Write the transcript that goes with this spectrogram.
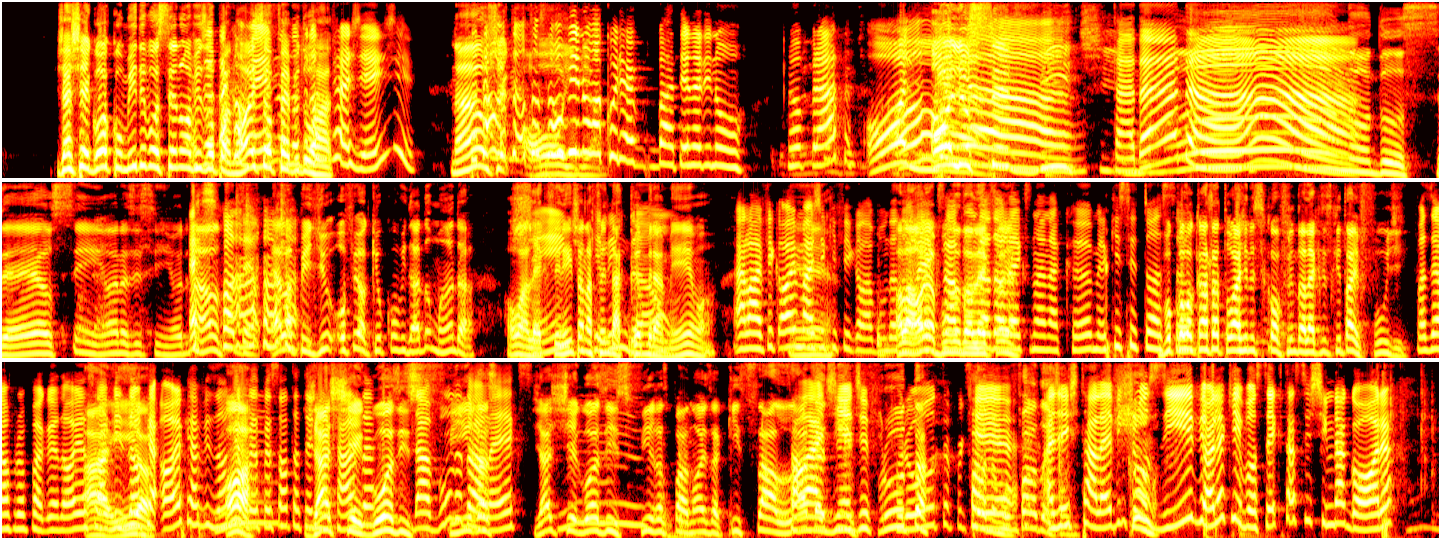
Já chegou a comida e você não avisou Você tá pra nós, seu febre não do rato? pra gente? Não, Eu tô, che- eu tô- eu tô só ouvindo uma colher batendo ali no, no prato. Olha! Olha o ceviche! Tadadá! Mano do céu, senhoras e senhores. É Não, só dela. ela pediu... Ô, Fio, aqui o convidado manda. Ó, o Alex, ele Gente, tá na frente da lindão. câmera mesmo. Olha lá, fica, olha a É. imagem que fica lá, a bunda Olha do lá, olha a Alex. bunda do Alex, olha. Alex lá na câmera. Que situação. Vou colocar uma tatuagem nesse cofrinho do Alex escrito iFood. Fazer uma propaganda. Olha só a Aí, visão. ó. Que, olha que a visão Ó, que o pessoal tá tendo Já em casa. chegou as esfirras. Da bunda do Alex. Já chegou as esfirras pra nós aqui. Salada Saladinha de, de fruta. fruta, porque Fala, amor, fala do a gente tá leve. Chama. Inclusive, olha aqui, você que tá assistindo agora,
